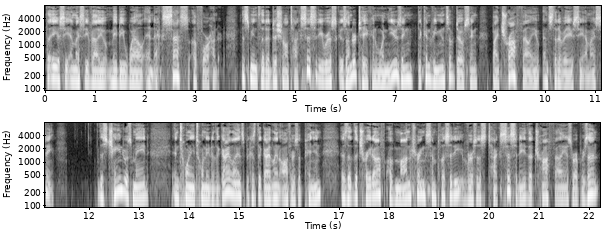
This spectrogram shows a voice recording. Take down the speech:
the AUC MIC value may be well in excess of 400. This means that additional toxicity risk is undertaken when using the convenience of dosing by trough value instead of AUC MIC. This change was made in 2020 to the guidelines because the guideline author's opinion is that the trade off of monitoring simplicity versus toxicity that trough values represent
